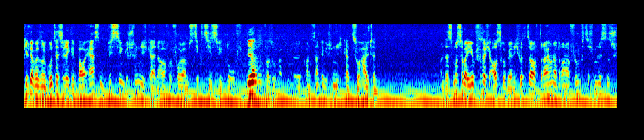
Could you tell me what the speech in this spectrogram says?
gilt aber so eine grundsätzliche Regel, bau erst ein bisschen Geschwindigkeit auf, bevor du am Stick ziehst wie doof. Ja, Versuch eine konstante Geschwindigkeit zu halten. Und das musst du bei jedem Flugzeug ausprobieren. Ich würde es da auf 300, 350 mindestens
